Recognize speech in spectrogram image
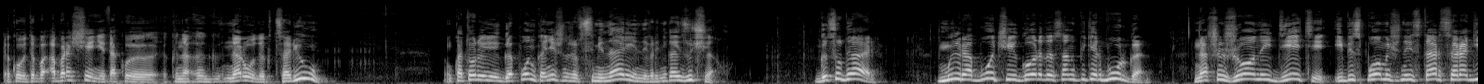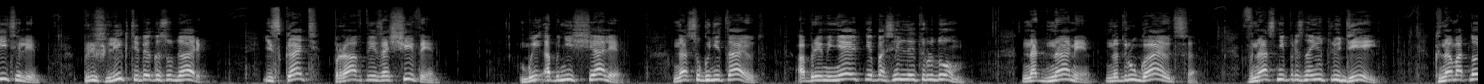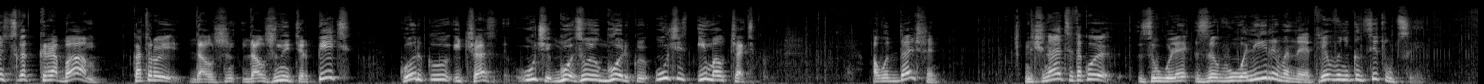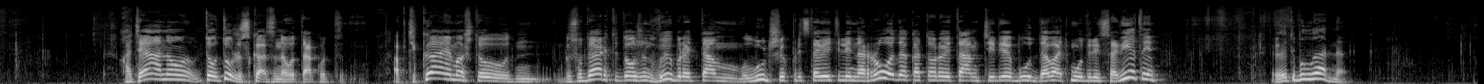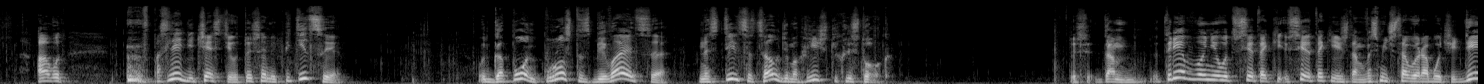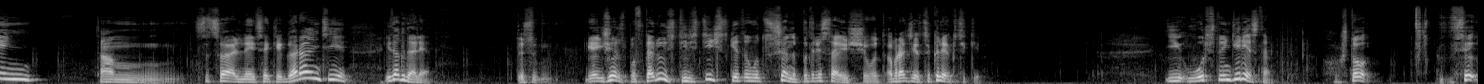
Такое вот обращение такое к народу, к царю, ну, который Гапон, конечно же, в семинарии наверняка изучал. Государь, мы рабочие города Санкт-Петербурга, наши жены, дети и беспомощные старцы-родители пришли к тебе, государь, искать правды и защиты. Мы обнищали, нас угнетают, обременяют непосильным трудом. Над нами надругаются, в нас не признают людей, к нам относятся как к рабам, которые должны, должны терпеть горькую и час, учи, го, свою горькую участь и молчать. А вот дальше начинается такое завуалированное требование Конституции. Хотя оно то, тоже сказано вот так вот обтекаемо, что государь ты должен выбрать там лучших представителей народа, которые там тебе будут давать мудрые советы. Это было ладно. А вот в последней части вот той самой петиции вот Гапон просто сбивается на стиль социал-демократических листовок. То есть там требования вот все такие, все такие же, там, восьмичасовой рабочий день, там социальные всякие гарантии и так далее. То есть, я еще раз повторю, стилистически это вот совершенно потрясающий вот образец эклектики. И вот что интересно, что все,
